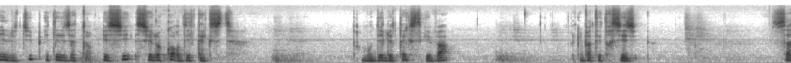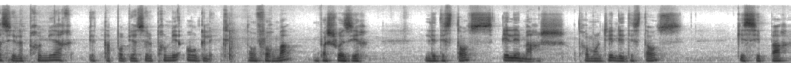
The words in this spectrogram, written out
et le type utilisateur. Ici, c'est le corps du texte. Autrement dit, le texte qui va, qui va être saisi. Ça, c'est la première étape, ou bien c'est le premier onglet. Dans format, on va choisir les distances et les marges. Autrement dit, les distances qui séparent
